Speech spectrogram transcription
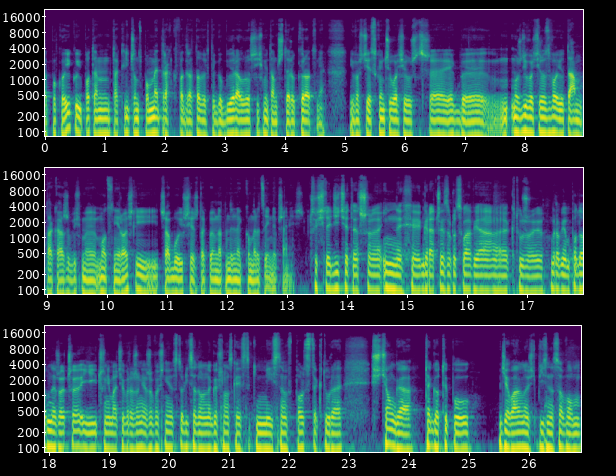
e, pokoiku i potem tak licząc po metrach kwadratowych tego biura urośliśmy tam czterokrotnie. I właściwie skończyło się już jakby możliwość rozwoju tam taka, żebyśmy mocniej rośli i trzeba było już się, że tak powiem, na ten rynek komercyjny przenieść. Czy śledzicie też innych graczy z Wrocławia, którzy robią podobne rzeczy i czy nie macie wrażenia, że właśnie stolica Dolnego Śląska jest takim miejscem w Polsce, które ściąga tego typu działalność biznesową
